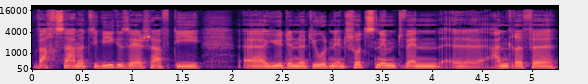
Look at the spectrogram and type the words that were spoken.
wachsame Zivilgesellschaft, die äh, Jüdinnen und Juden in Schutz nimmt, wenn äh, Angriffe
